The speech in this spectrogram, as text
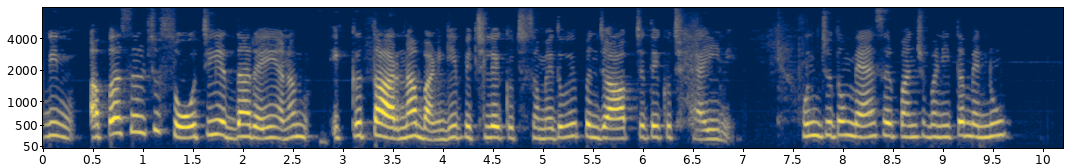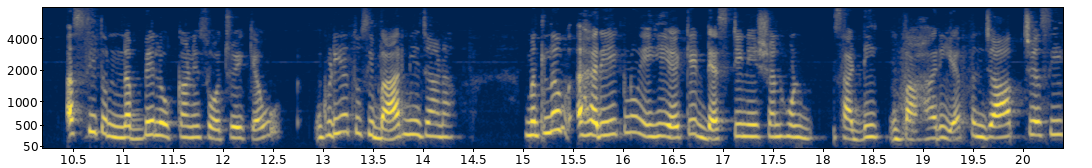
ਨਹੀਂ, ਆਪਾਂ ਅਸਲ ਚ ਸੋਚ ਹੀ ਇਦਾਂ ਰਹੇ ਆ ਨਾ, ਇੱਕ ਧਾਰਨਾ ਬਣ ਗਈ ਪਿਛਲੇ ਕੁਝ ਸਮੇਂ ਤੋਂ ਵੀ ਪੰਜਾਬ ਚ ਤੇ ਕੁਝ ਹੈ ਹੀ ਨਹੀਂ। ਹੁਣ ਜਦੋਂ ਮੈਂ ਸਰਪੰਚ ਬਣੀ ਤਾਂ ਮੈਨੂੰ 80 ਤੋਂ 90 ਲੋਕਾਂ ਨੇ ਸੋਚੋ ਇਹ ਕਿਹਾ ਗੁੜੀਆ, ਤੁਸੀਂ ਬਾਹਰ ਨੀ ਜਾਣਾ। ਮਤਲਬ ਹਰੇਕ ਨੂੰ ਇਹੀ ਹੈ ਕਿ ਡੈਸਟੀਨੇਸ਼ਨ ਹੁਣ ਸਾਡੀ ਬਾਹਰ ਹੀ ਹੈ। ਪੰਜਾਬ 'ਚ ਅਸੀਂ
